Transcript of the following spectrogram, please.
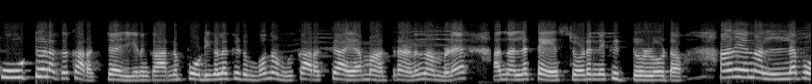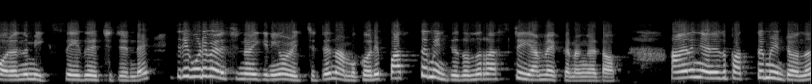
കൂട്ടുകളൊക്കെ കറക്റ്റ് ആയിരിക്കണം. കാരണം പൊടികളൊക്കെ ഇടുമ്പോൾ നമുക്ക് കറക്റ്റ് ആയാൽ മാത്രമാണ് നമ്മുടെ അത് നല്ല ടേസ്റ്റോടെ തന്നെ കിട്ടുള്ളൂ കേട്ടോ അങ്ങനെ ഞാൻ നല്ല പോലെ ഒന്ന് മിക്സ് ചെയ്ത് വെച്ചിട്ടുണ്ട്. ഇത്തിരി കൂടി വെളിച്ചെണ്ണ ഒഴിക്കണമെങ്കിൽ ഒഴിച്ചിട്ട് നമുക്ക് ഒരു പത്ത് മിനിറ്റ് ഇതൊന്ന് റെസ്റ്റ് ചെയ്യാൻ വെക്കണം കേട്ടോ. അങ്ങനെ ഞാനിത് പത്ത് മിനിറ്റ് ഒന്ന്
